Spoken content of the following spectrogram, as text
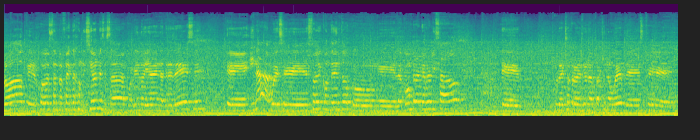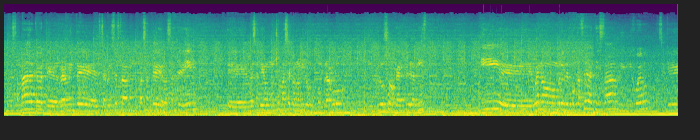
comprobado que el juego está en perfectas condiciones, está corriendo ya en la 3DS. eh, y nada, pues eh, estoy contento con eh, la compra que he realizado. Lo he hecho a través de una página web de, este, de esta marca, que realmente el servicio está bastante, bastante bien. Me ha salido mucho más económico que comprarlo, incluso acá en Piedra mismo. Y bueno, hombre de poca fe, aquí está mi juego, así que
